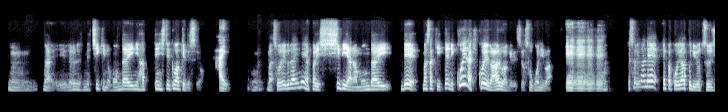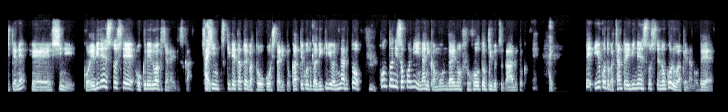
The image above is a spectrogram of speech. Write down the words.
うん。まあ、いろいろね、地域の問題に発展していくわけですよ。はい。うんまあ、それぐらいね、やっぱりシビアな問題で、まあ、さっき言ったように、声なき声があるわけですよ、そこには。ええええええ。それがね、やっぱこういうアプリを通じてね、えー、市にこうエビデンスとして送れるわけじゃないですか。写真付きで例えば投稿したりとかっていうことができるようになると、はい、本当にそこに何か問題の不法投棄物があるとかね、はい、っていうことがちゃんとエビデンスとして残るわけなので、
